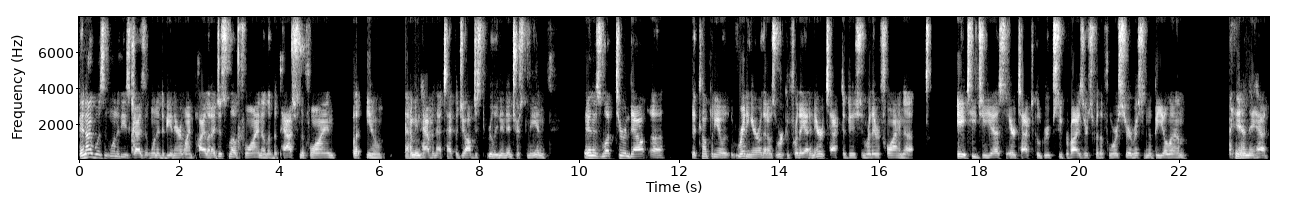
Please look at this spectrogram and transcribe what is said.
And I wasn't one of these guys that wanted to be an airline pilot. I just love flying. I love the passion of flying, but you know, I mean, having that type of job just really didn't interest me. And and as luck turned out, uh, the company, uh, Redding Aero, that I was working for, they had an air attack division where they were flying uh, ATGS, Air Tactical Group Supervisors for the Forest Service and the BLM. And they had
